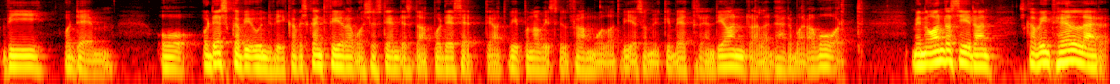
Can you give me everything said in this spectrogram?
vi och dem. Och, och det ska vi undvika. Vi ska inte fira vår självständighetsdag på det sättet att vi på något vis vill framhålla att vi är så mycket bättre än de andra eller det här är bara vårt. Men å andra sidan ska vi inte heller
